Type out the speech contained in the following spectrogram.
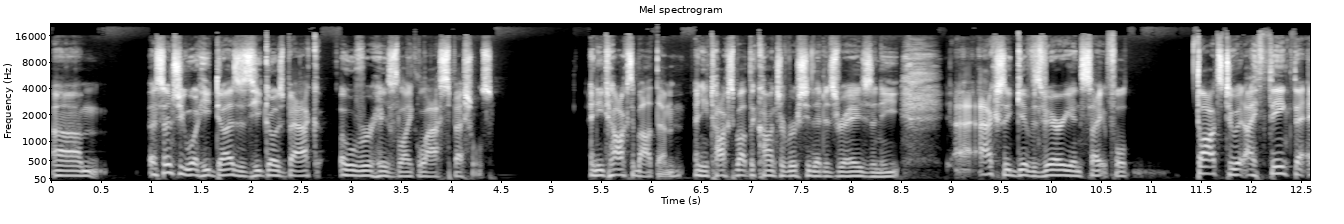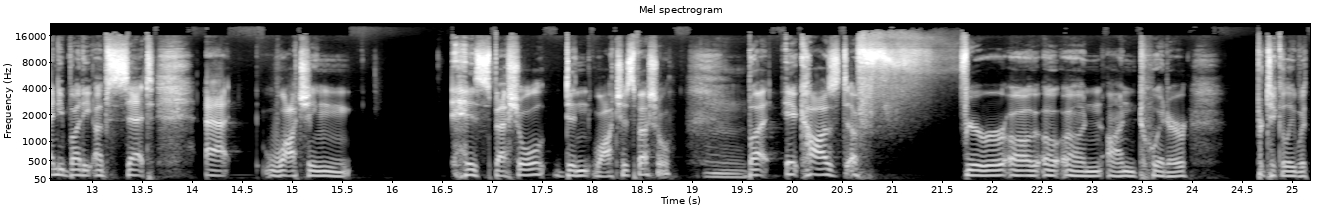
um, essentially what he does is he goes back over his like last specials. And he talks about them, and he talks about the controversy that is raised, and he actually gives very insightful thoughts to it. I think that anybody upset at watching his special didn't watch his special, Mm. but it caused a furor uh, uh, on on Twitter, particularly with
